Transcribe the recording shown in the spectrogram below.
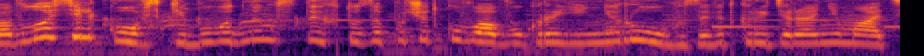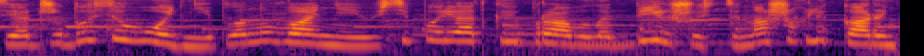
Павло Сільковський був одним з тих, хто започаткував в Україні рух за відкриті реанімації, адже до сьогодні планування, і усі порядки і правила більшості наших лікарень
